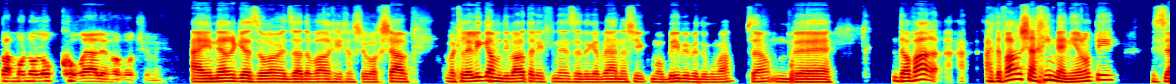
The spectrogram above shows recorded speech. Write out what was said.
במונולוג קורע לבבות שלי. האנרגיה זורמת, זה הדבר הכי חשוב עכשיו. בכללי גם דיברת לפני זה לגבי אנשים כמו ביבי בדוגמה, בסדר? ודבר, הדבר שהכי מעניין אותי זה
